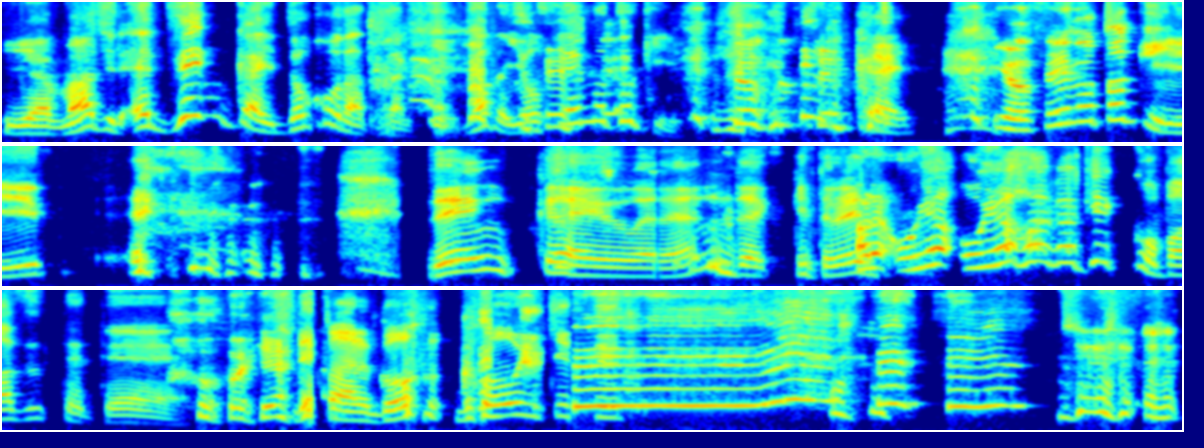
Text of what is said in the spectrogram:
いや、マジで。え、前回どこだったっけ？まだ予選の時？前回、予選の時？前回はなんだっけ、とりあえあれ、親、親派が結構バズってて、でもあの、5 51って、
